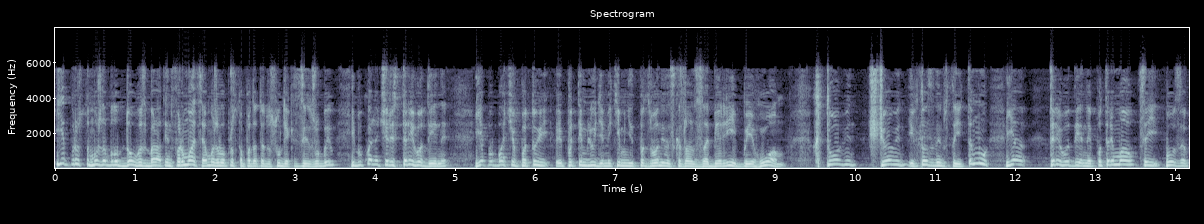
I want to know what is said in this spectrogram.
І просто можна було б довго збирати інформацію, а можна було просто подати до суду, як я це зробив. І буквально через три години я побачив по той по тим людям, які мені подзвонили, сказали, забері бігом, хто він, що він і хто за ним стоїть. Тому я три години потримав цей позов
